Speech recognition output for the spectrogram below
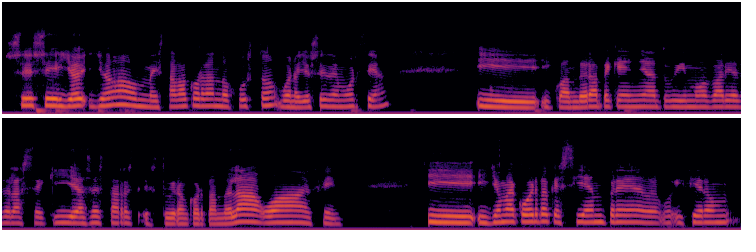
Sí, sí, yo, yo me estaba acordando justo, bueno, yo soy de Murcia y, y, cuando era pequeña tuvimos varias de las sequías, estas estuvieron cortando el agua, en fin. Y, yo me acuerdo que siempre hicieron,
